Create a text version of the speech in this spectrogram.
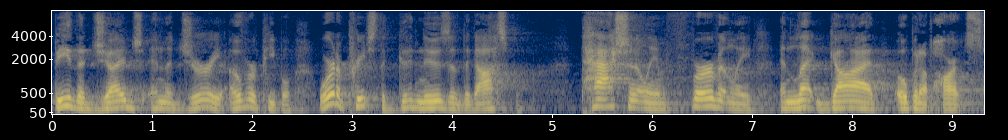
be the judge and the jury over people. We're to preach the good news of the gospel passionately and fervently and let God open up hearts.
